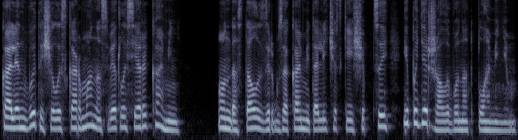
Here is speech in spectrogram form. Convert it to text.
Калин вытащил из кармана светло-серый камень. Он достал из рюкзака металлические щипцы и подержал его над пламенем.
